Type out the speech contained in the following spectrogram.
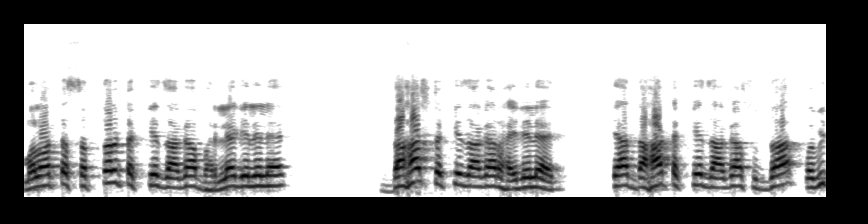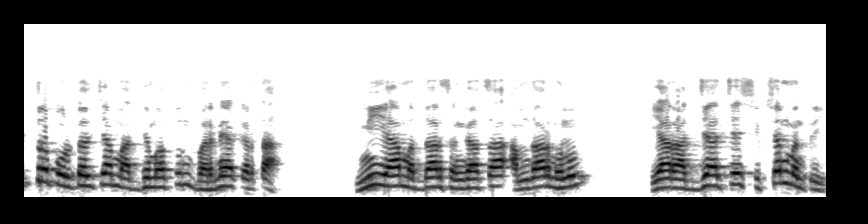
मला वाटतं सत्तर टक्के जागा भरल्या गेलेल्या आहेत. दहाच टक्के जागा राहिलेल्या आहेत. त्या दहा टक्के जागा सुद्धा पवित्र पोर्टलच्या माध्यमातून भरण्याकरता मी या मतदारसंघाचा आमदार म्हणून या राज्याचे शिक्षण मंत्री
